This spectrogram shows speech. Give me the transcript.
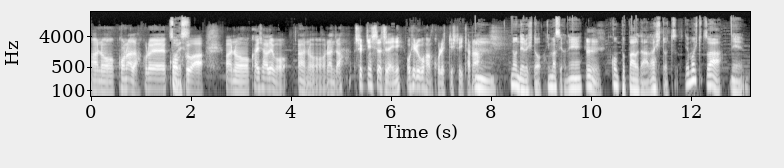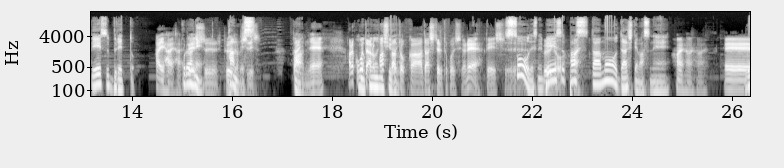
ー、あの、粉だ。これ、コンプは、あの、会社でも、あの、なんだ、出勤した時代にお昼ご飯これっていう人いたな。うん。飲んでる人いますよね。うん。コンプパウダーが一つ。で、もう一つは、ね、ベースブレッド。はいはいはい。これはねパンですのシリーズ。パンね。あれ、ここってあの、パスタとか出してるとこですよね？ベース。そうですね。ベースパスタも出してますね。はいはいはいはい。ブえー、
